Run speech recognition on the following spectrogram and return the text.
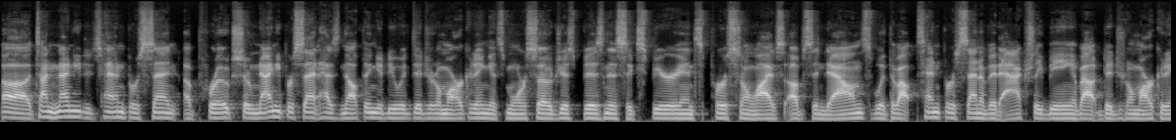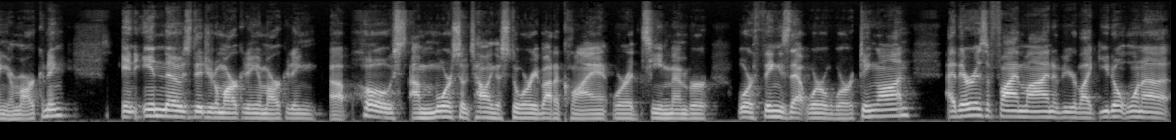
uh 90 to 10% approach. So 90% has nothing to do with digital marketing. It's more so just business experience, personal lives ups and downs with about 10% of it actually being about digital marketing or marketing. And in those digital marketing and marketing uh, posts, I'm more so telling a story about a client or a team member or things that we're working on. Uh, there is a fine line of you're like you don't want to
